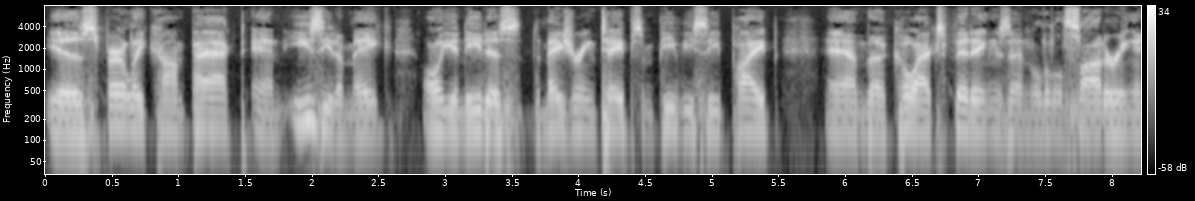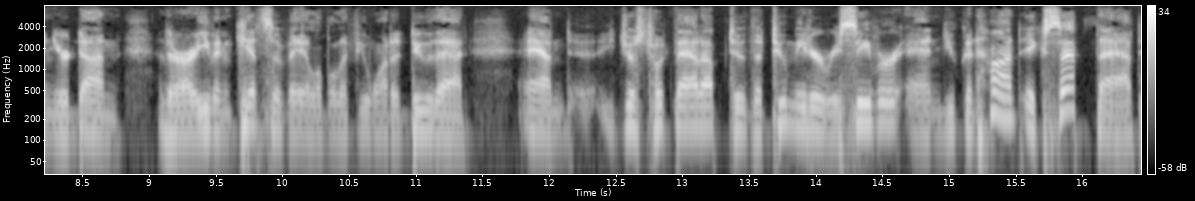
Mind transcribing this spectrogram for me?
is fairly compact and easy to make. All you need is the measuring tape, some PVC pipe, and the coax fittings and a little soldering, and you're done. There are even kits available if you want to do that. And you just hook that up to the two meter receiver, and you can hunt, except that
